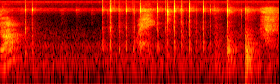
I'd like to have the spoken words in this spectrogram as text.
jump. Wait.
